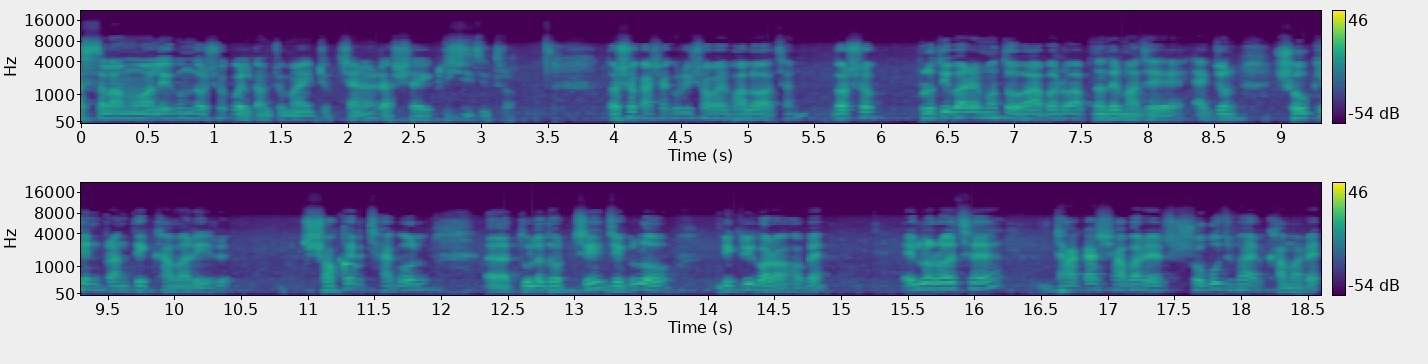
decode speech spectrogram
আসসালামু আলাইকুম দর্শক, welcome to my YouTube channel Rajshahi Krishichitra দর্শক, আশা করি সবাই ভালো আছেন। দর্শক, প্রতিবারের মতো আবারও আপনাদের মাঝে একজন শৌখিন প্রান্তিক খামারির শখের ছাগল তুলে ধরছি, যেগুলো বিক্রি করা হবে। এগুলো রয়েছে ঢাকা সাভারের সবুজ ভাইয়ের খামারে।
